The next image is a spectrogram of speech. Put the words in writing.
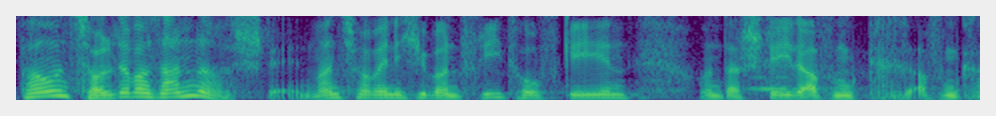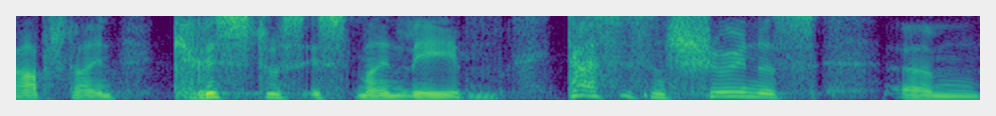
Bei uns sollte was anderes stehen. Manchmal, wenn ich über einen Friedhof gehe und da steht auf dem, auf dem Grabstein, Christus ist mein Leben. Das ist ein schönes ähm,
